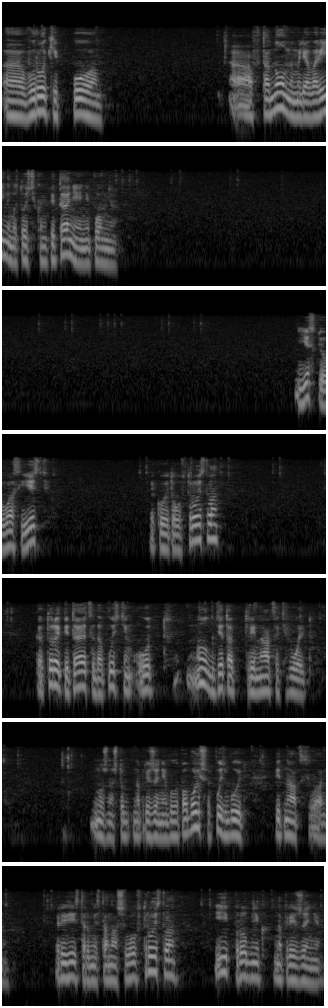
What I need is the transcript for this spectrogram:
э, в уроке по автономным или аварийным источникам питания, не помню. Если у вас есть какое-то устройство, которое питается, допустим, от ну, где-то 13 вольт нужно, чтобы напряжение было побольше. Пусть будет 15, ладно. Резистор вместо нашего устройства и пробник напряжения.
